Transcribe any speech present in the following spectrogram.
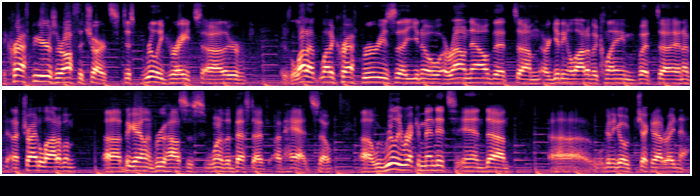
The craft beers are off the charts, just really great. Uh, there's a lot of lot of craft breweries, uh, you know, around now that um, are getting a lot of acclaim, but uh, and I've, I've tried a lot of them. Uh, Big Island Brewhaus is one of the best I've, I've had. So uh, we really recommend it, and uh, uh we're going to go check it out right now.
